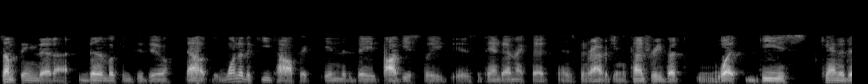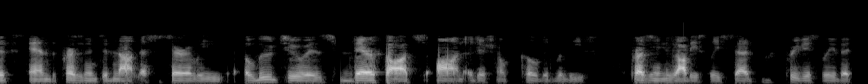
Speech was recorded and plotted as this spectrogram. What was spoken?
something that uh, they're looking to do. Now, one of the key topics in the debate, obviously, is the pandemic that has been ravaging the country. But what these candidates and the president did not necessarily allude to is their thoughts on additional COVID relief president has obviously said previously that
